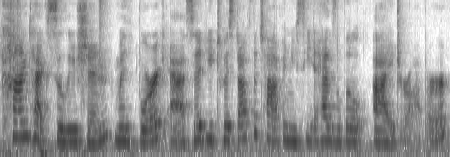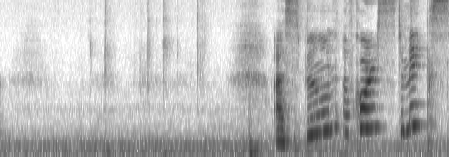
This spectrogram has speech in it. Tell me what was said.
contact solution with boric acid. You twist off the top and you see it has a little eyedropper. A spoon, of course, to mix,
